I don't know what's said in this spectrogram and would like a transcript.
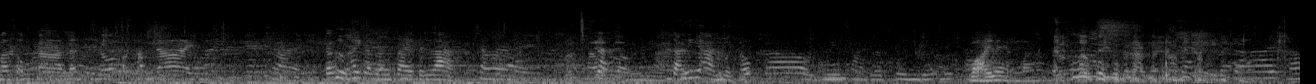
ประสบการณ์และหนูเชื่อว่าเขาทำได้ ใช่ก็คือให้กำลังใจเป็นหลักใช่จากจาก ที่อ่านบทคร่าวๆมีฉากเลิฟซีนเยอะไหมคะวายแรงมากใช่ค่ะ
